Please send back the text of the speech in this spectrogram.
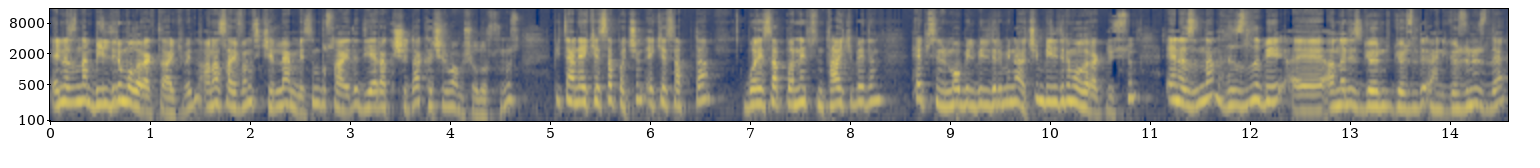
en azından bildirim olarak takip edin. Ana sayfanız kirlenmesin. Bu sayede diğer akışı da kaçırmamış olursunuz. Bir tane ek hesap açın. Ek hesapta bu hesapların hepsini takip edin. Hepsinin mobil bildirimini açın. Bildirim olarak düşsün. En azından hızlı bir e, analiz gö- gözlü, hani gözünüzle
